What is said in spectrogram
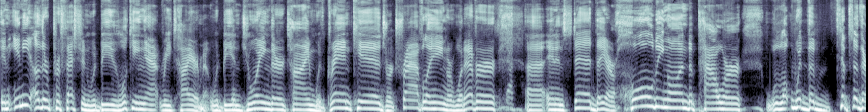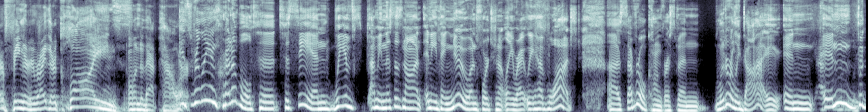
in any other profession would be looking at retirement, would be enjoying their time with grandkids or traveling or whatever, uh, and instead they are holding on to power with the tips of their finger, right? They're clawing onto that power. It's really incredible to to see, and we've. I mean, this is not anything new, unfortunately, right? We have watched uh, several congressmen literally die in in the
